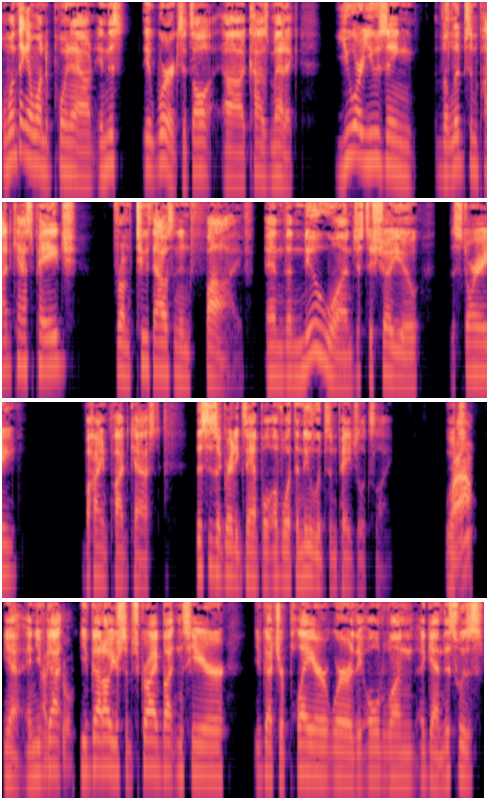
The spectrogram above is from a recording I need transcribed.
And one thing I wanted to point out, and this it works. It's all uh, cosmetic. You are using the Libsyn podcast page from 2005, and the new one, just to show you the story behind podcast. This is a great example of what the new Libsyn page looks like. Which- Wow. Yeah, and you've That's got cool. you've got all your subscribe buttons here. You've got your player where the old one again. This was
